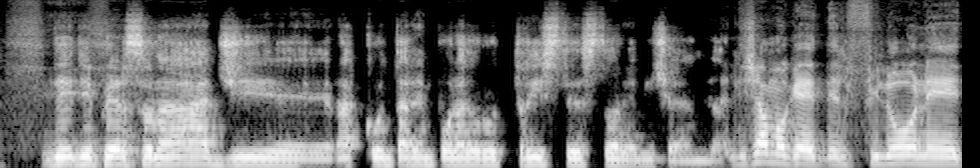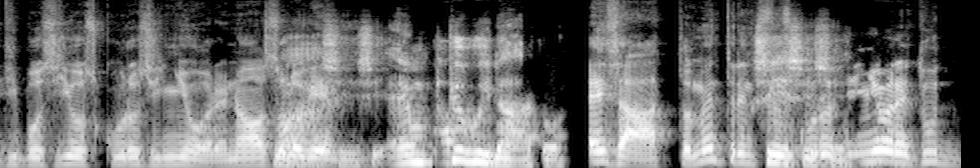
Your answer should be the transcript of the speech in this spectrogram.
sì, dei, dei sì. personaggi e raccontare un po' la loro triste storia vicenda. Diciamo che è del filone tipo sì oscuro signore, no? Solo ah, che... Sì, sì, è un po' più guidato. Esatto, mentre in sì, oscuro signore tu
